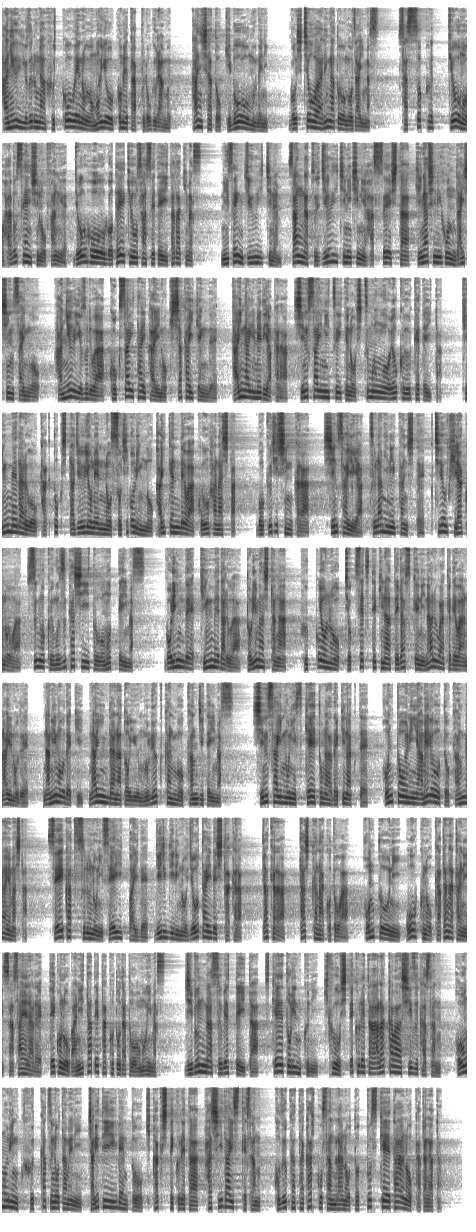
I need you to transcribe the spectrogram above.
羽生結弦が復興への思いを込めたプログラム。感謝と希望を胸に。ご視聴ありがとうございます。早速、今日も羽生選手のファンへ情報をご提供させていただきます。2011年3月11日に発生した東日本大震災後、羽生結弦は国際大会の記者会見で、海外メディアから震災についての質問をよく受けていた。金メダルを獲得した14年のソチ五輪の会見ではこう話した。僕自身から震災や津波に関して口を開くのはすごく難しいと思っています。五輪で金メダルは取りましたが、復興の直接的な手助けになるわけではないので、何もできないんだなという無力感も感じています。震災後にスケートができなくて、本当にやめようと考えました。生活するのに精一杯でギリギリの状態でしたから。だから、確かなことは、本当に多くの方々に支えられ、てこの場に立てたことだと思います。自分が滑っていたスケートリンクに寄付をしてくれた荒川静香さん。ホームリンク復活のためにチャリティーイベントを企画してくれた橋大輔さん、小塚隆彦さんらのトップスケーターの方々、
